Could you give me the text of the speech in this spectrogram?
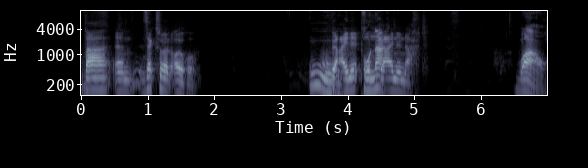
war ähm, 600 Euro Uh, für eine, pro Nacht. für eine Nacht. Wow.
